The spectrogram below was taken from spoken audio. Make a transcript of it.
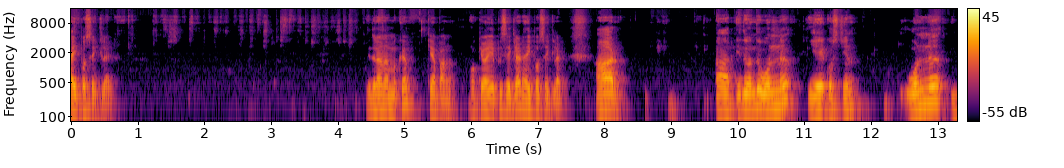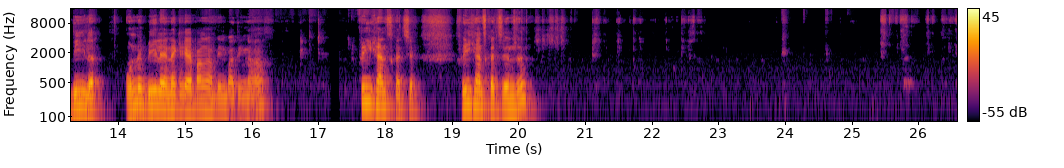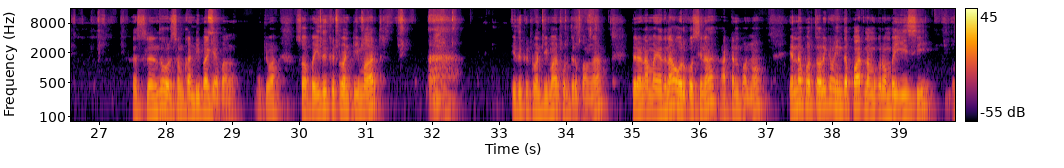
ஹைப்போசைக்ளாய்ட் இதெல்லாம் நமக்கு கேட்பாங்க ஓகேவா எபிசைக்ளட் ஹைப்போசைக்ளட் ஆர் ஆர் இது வந்து ஒன்று ஏ கொஸ்டின் ஒன்று பியில் ஒன்று பியில் என்ன கேட்பாங்க அப்படின்னு பார்த்தீங்கன்னா free hand sketch free hand ஸ்கட்ச்லேருந்து ஃபஸ்ட்லேருந்து ஒரு சம் கண்டிப்பாக கேட்பாங்க ஓகேவா ஸோ அப்போ இதுக்கு டுவெண்ட்டி மார்க் இதுக்கு டுவெண்ட்டி மார்க் கொடுத்துருப்பாங்க இதில் நம்ம எதனா ஒரு கொஸ்டினை அட்டன் பண்ணோம் என்னை பொறுத்த வரைக்கும் இந்த பார்ட் நமக்கு ரொம்ப ஈஸி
